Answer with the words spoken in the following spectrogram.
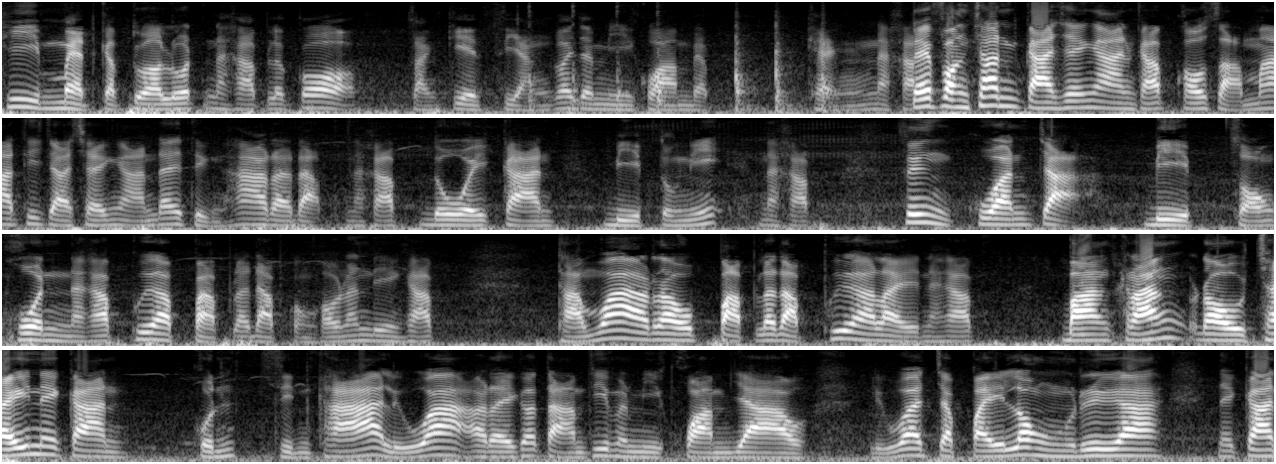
ที่แมทกับตัวรถนะครับ แล้วก็สังเกตเสียงก็จะมีความแบบแข็งนะครับในฟังก์ชันการใช้งานครับเขาสามารถที่จะใช้งานได้ถึง 5 ระดับนะครับ โดยการบีบตรงนี้นะครับ ซึ่งควรจะบีบ 2 คนนะครับ เพื่อปรับระดับของเขานั่นเองครับ ถามว่าเราปรับระดับเพื่ออะไรนะครับ บางครั้งเราใช้ในการ ขนสินค้าหรือว่าอะไรก็ตามที่มันมีความยาว หรือว่าจะไปล่องเรือในการ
